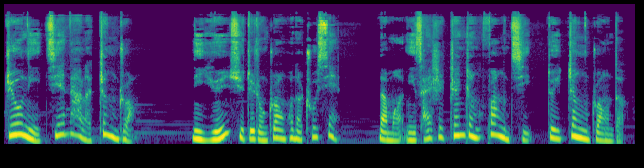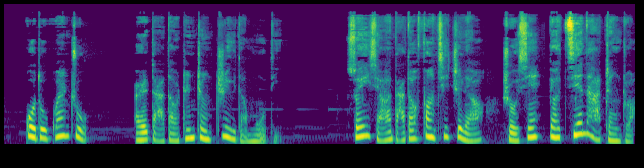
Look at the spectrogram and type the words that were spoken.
只有你接纳了症状。你允许这种状况的出现，那么你才是真正放弃对症状的过度关注，而达到真正治愈的目的。所以，想要达到放弃治疗，首先要接纳症状，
